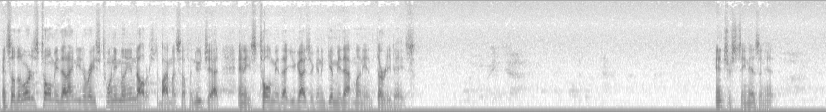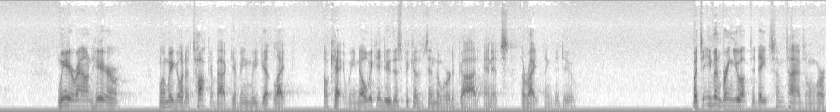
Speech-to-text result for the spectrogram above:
And so the Lord has told me that I need to raise $20 million to buy myself a new jet. And He's told me that you guys are going to give me that money in 30 days. Interesting, isn't it? We around here, when we go to talk about giving, we get like, okay, we know we can do this because it's in the Word of God and it's the right thing to do. But to even bring you up to date sometimes when we're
